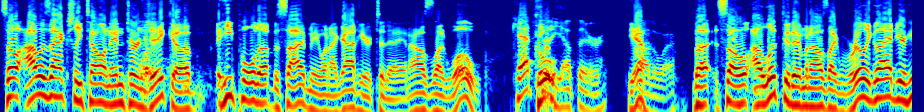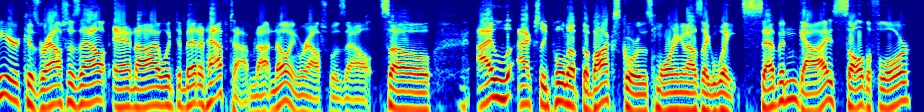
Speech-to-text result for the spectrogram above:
So I was actually telling intern Jacob, he pulled up beside me when I got here today, and I was like, whoa. Cat Cool. City out there. Yeah. By the way. But so I looked at him and I was like, really glad you're here because Roush is out, and I went to bed at halftime not knowing Roush was out. So I l- actually pulled up the box score this morning and I was like, wait, seven guys saw the floor?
